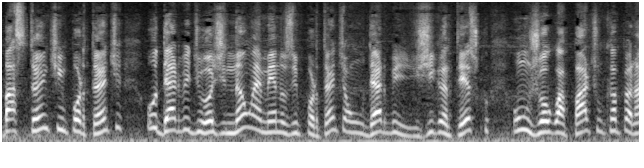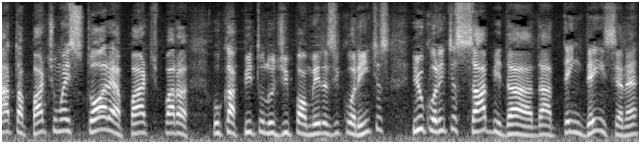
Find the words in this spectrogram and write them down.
bastante importante o derby de hoje não é menos importante, é um derby gigantesco, um jogo à parte, um campeonato à parte, uma história à parte para o capítulo de Palmeiras e Corinthians. E o Corinthians sabe da, da tendência, né,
